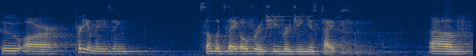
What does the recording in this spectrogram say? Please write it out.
who are pretty amazing, some would say overachiever genius types, um,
